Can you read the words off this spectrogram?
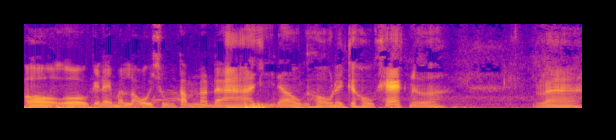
Ồ oh, ồ oh, cái này mà lội xuống tắm nó đã gì đâu. Cái hồ này cái hồ khác nữa. Là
